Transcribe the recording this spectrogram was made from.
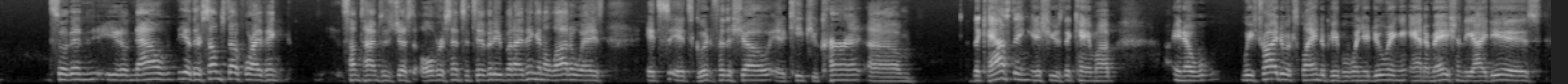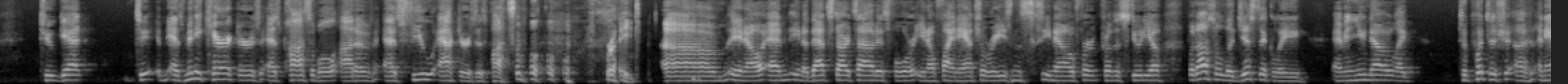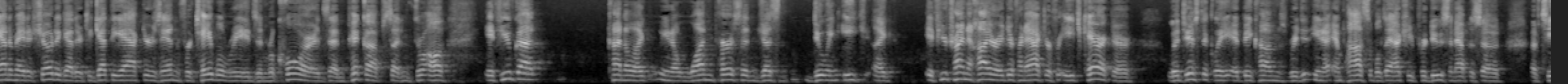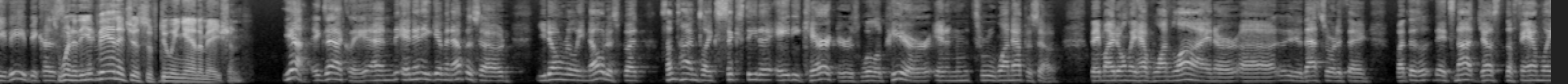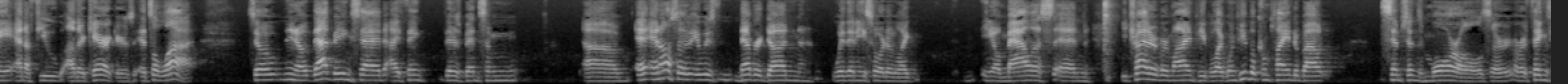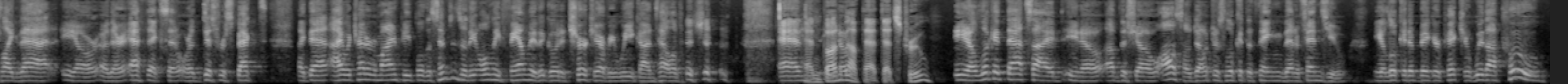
so then, you know, now, yeah, there's some stuff where I think sometimes it's just oversensitivity, but I think in a lot of ways it's, it's good for the show. It keeps you current. Um, the casting issues that came up, you know, we've tried to explain to people when you're doing animation, the idea is to get to as many characters as possible out of as few actors as possible. right. Um, you know, and you know that starts out as for you know financial reasons, you know, for from the studio, but also logistically. I mean, you know, like to put to sh- uh, an animated show together to get the actors in for table reads and records and pickups and through all. If you've got kind of like you know one person just doing each like if you're trying to hire a different actor for each character, logistically it becomes you know impossible to actually produce an episode of TV because it's one of the advantages of doing animation. Yeah, exactly. And in any given episode, you don't really notice, but sometimes like 60 to 80 characters will appear in through one episode. They might only have one line or uh, that sort of thing. But it's not just the family and a few other characters. It's a lot. So, you know, that being said, I think there's been some, um, and, and, also it was never done with any sort of like, you know, malice. And you try to remind people, like when people complained about Simpsons morals or, or things like that, you know, or, or, their ethics or disrespect like that, I would try to remind people the Simpsons are the only family that go to church every week on television. and hadn't thought you know, about that. That's true you know, look at that side, you know, of the show. Also, don't just look at the thing that offends you. You know, look at a bigger picture. With Apu,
